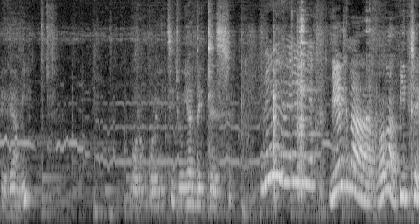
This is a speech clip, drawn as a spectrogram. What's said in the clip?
ফেলে আমি গরম করে নিচ্ছি। জুনিয়র দেখতে এসছে। মিল্ক না বাবা পিঠে।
